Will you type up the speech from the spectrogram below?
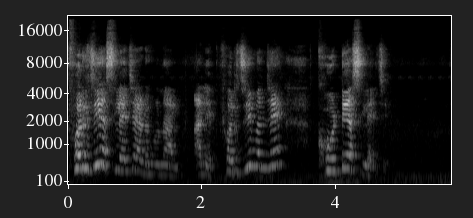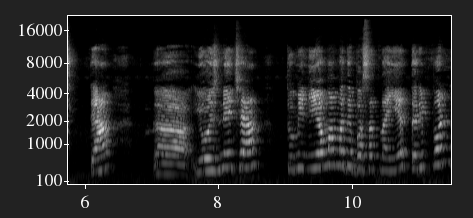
फर्जी असल्याचे आढळून आले आलेत. फर्जी म्हणजे खोटे असल्याचे. त्या योजनेच्या तुम्ही नियमामध्ये बसत नाहीये तरी पण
